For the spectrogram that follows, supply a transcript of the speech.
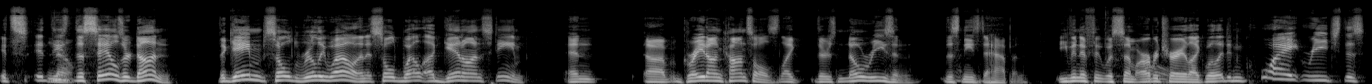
It's it, these, no. the sales are done the game sold really well and it sold well again on Steam and uh, great on consoles. Like, there's no reason this needs to happen. Even if it was some arbitrary, like, well, it didn't quite reach this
